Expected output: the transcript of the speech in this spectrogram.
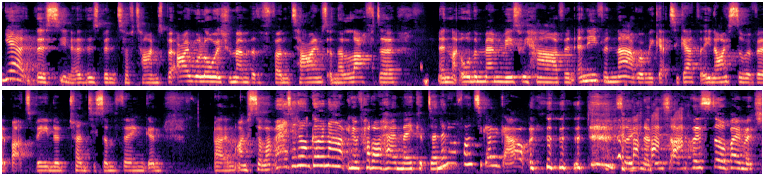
yeah, there's, you know, there's been tough times, but I will always remember the fun times and the laughter and like all the memories we have. And, and even now when we get together, you know, I still revert back to being a 20 something and, um, I'm still like, "Is anyone going out? You know, we've had our hair and makeup done. Anyone fancy going out? so, you know, there's, there's still very much,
